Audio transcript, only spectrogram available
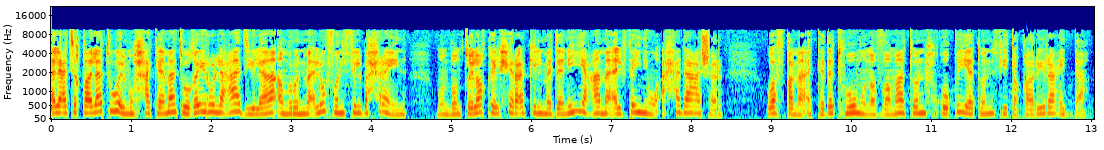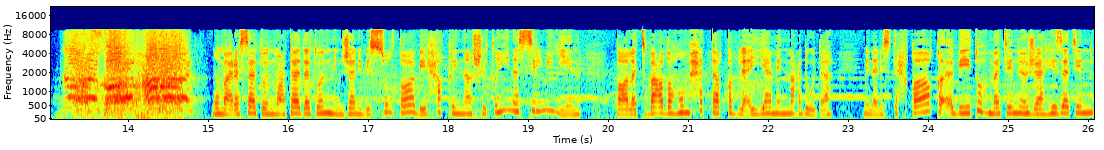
الاعتقالات والمحاكمات غير العادلة أمر مألوف في البحرين منذ انطلاق الحراك المدني عام 2011 وفق ما أكدته منظمات حقوقية في تقارير عدة. ممارسات معتادة من جانب السلطة بحق الناشطين السلميين طالت بعضهم حتى قبل أيام معدودة من الاستحقاق بتهمة جاهزة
